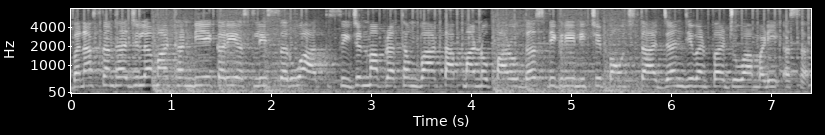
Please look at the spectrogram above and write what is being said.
બનાસકાંઠા જિલ્લામાં ઠંડીએ કરી અસલી શરૂઆત. સિઝનમાં પ્રથમવાર તાપમાનનો પારો દસ ડિગ્રી નીચે પહોંચતા જનજીવન પર જોવા મળી અસર.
